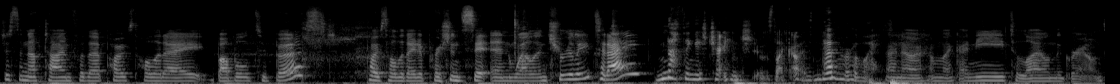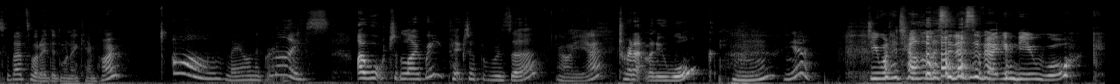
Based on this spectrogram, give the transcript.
Just enough time for the post holiday bubble to burst. Post holiday depression set in well and truly today. Nothing has changed. It was like I was never away. I know. I'm like, I need to lie on the ground. So that's what I did when I came home. Oh, Lay on the ground. nice. I walked to the library, picked up a reserve, Oh, yeah? tried out my new walk. Hmm? Yeah. Do you want to tell the listeners about your new walk?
